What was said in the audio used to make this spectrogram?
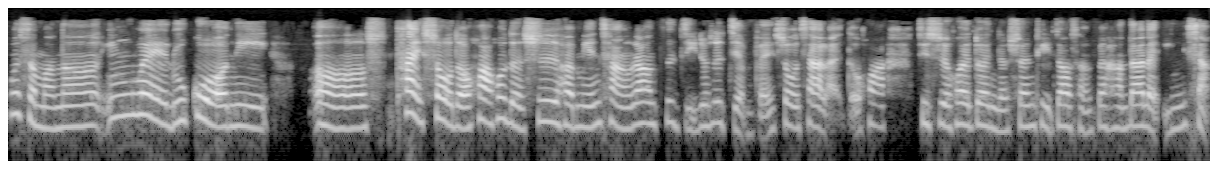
为什么呢？因为如果你呃，太瘦的话，或者是很勉强让自己就是减肥瘦下来的话，其实会对你的身体造成非常大的影响，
